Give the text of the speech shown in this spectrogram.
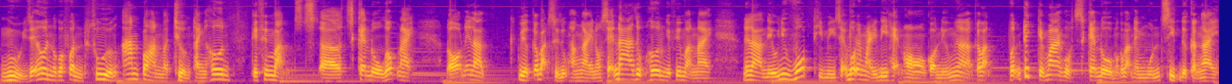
ngửi dễ hơn nó có phần xu hướng an toàn và trưởng thành hơn cái phiên bản uh, Scandal gốc này. Đó nên là việc các bạn sử dụng hàng ngày nó sẽ đa dụng hơn cái phiên bản này. Nên là nếu như vốt thì mình sẽ vốt em này đi hẹn hò còn nếu như là các bạn vẫn thích cái mai của Scandal mà các bạn này muốn xịt được cả ngày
